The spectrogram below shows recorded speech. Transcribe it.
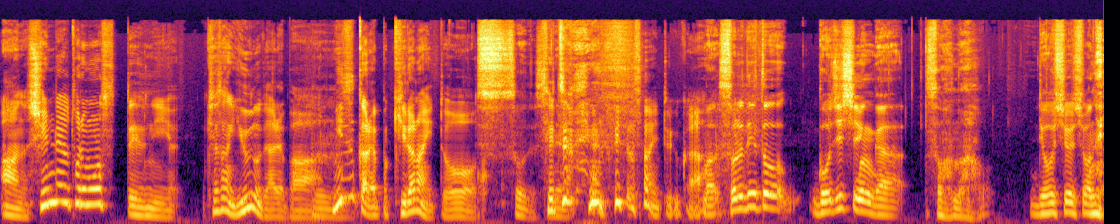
あの信頼を取り戻すっていうふうに岸田さんが言うのであれば、うん。自らやっぱ切らないとそうですね。説明が成り立たないというか、まあ、それで言うとご自身がその領収書ね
